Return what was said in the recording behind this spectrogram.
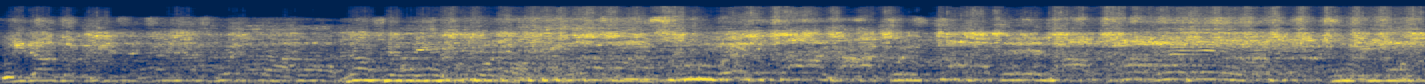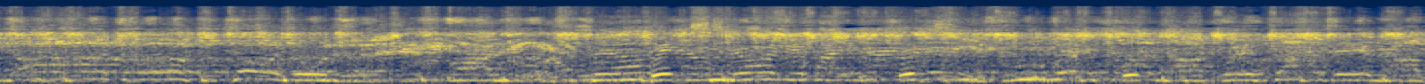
Cuidado que se cae la cuenta, no se me Sube la cuenta de la paz. Cuidado con un español. Sexy, sexy, sube la cuenta de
